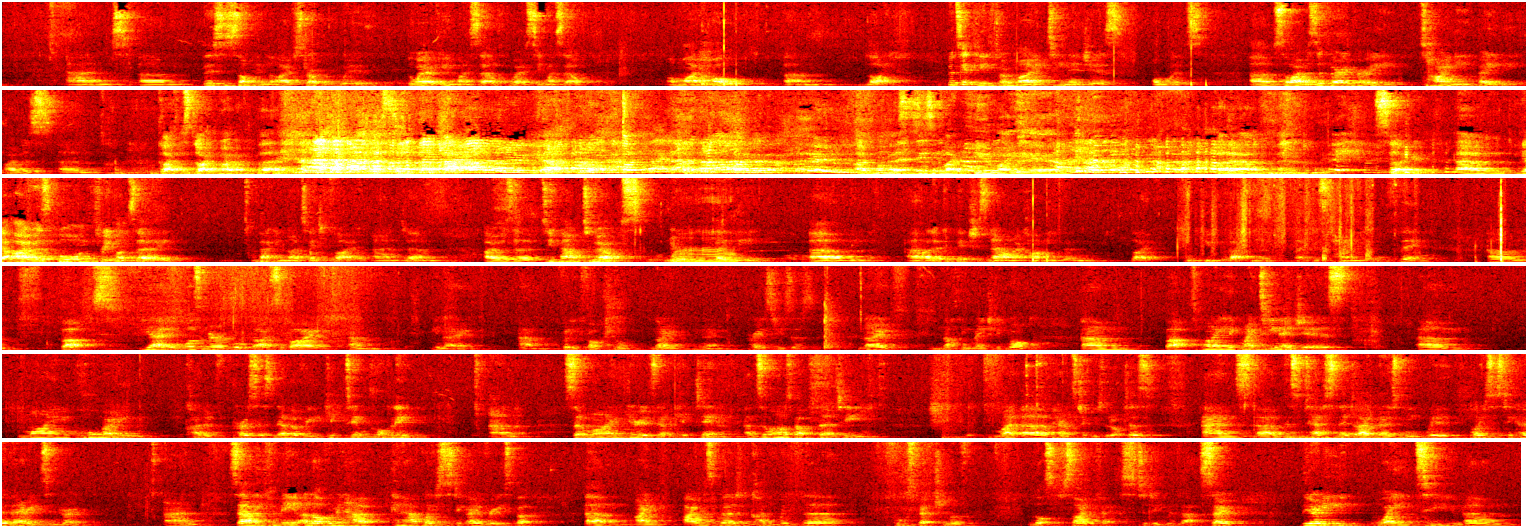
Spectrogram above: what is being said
and um, this is something that I've struggled with, the way I view myself, the way I see myself on my whole um, life, particularly from my teenage years onwards. Um, so I was a very, very tiny baby. I was, um, guys, we're starting right up birth. yeah. I promise, this isn't like year by year. But, um, so, um, yeah, I was born three months early, back in 1985, and um, I was a two pound, two ounce miracle wow. baby. Um, and I look at pictures now and I can't even, like, compute the that's like this tiny little thing. Um, but, yeah, it was a miracle that I survived and, you know, um, fully functional. No, you know, praise Jesus. No, nothing majorly wrong. Um, but when I hit my teenage years, um, my hormone kind of process never really kicked in properly. And so my periods never kicked in. And so when I was about 13, my uh, parents took me to the doctors and um, did some tests and they diagnosed me with polycystic ovarian syndrome. And sadly for me, a lot of women have, can have polycystic ovaries, but um, I, I was burdened kind of with the full spectrum of lots of side effects to do with that. So the only way to, um,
